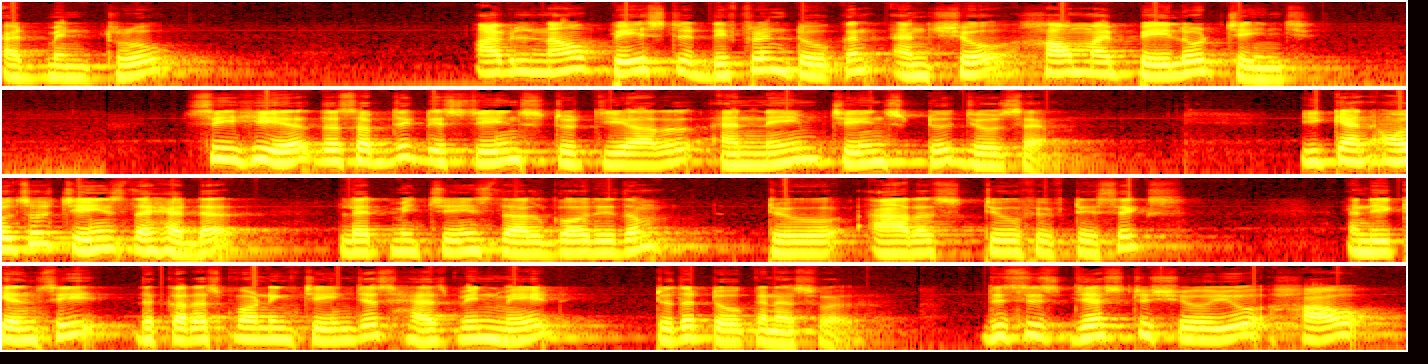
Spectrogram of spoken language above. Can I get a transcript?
admin true. I will now paste a different token and show how my payload change. See here the subject is changed to TRL and name changed to Josam. You can also change the header let me change the algorithm to RS256 and you can see the corresponding changes has been made to the token as well. This is just to show you how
